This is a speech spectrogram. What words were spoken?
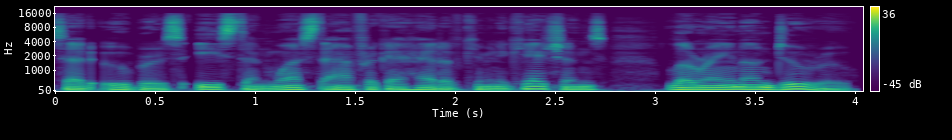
said Uber's East and West Africa head of communications, Lorraine Onduru.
